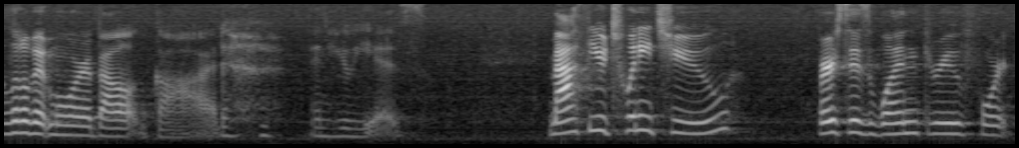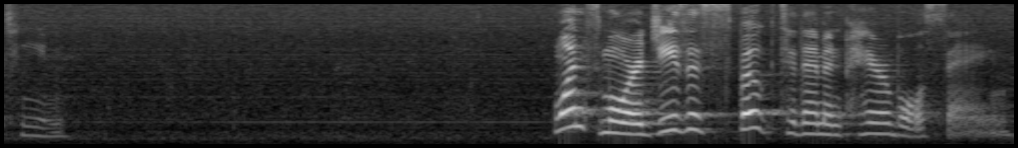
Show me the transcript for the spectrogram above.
a little bit more about God and who He is. Matthew 22, verses 1 through 14. Once more, Jesus spoke to them in parables, saying,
